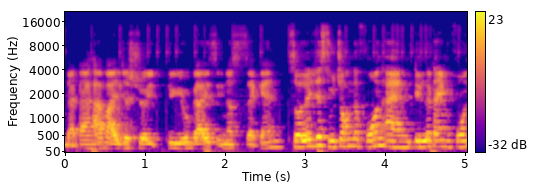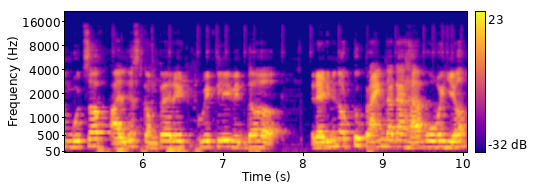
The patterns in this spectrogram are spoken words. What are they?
that I have. I'll just show it to you guys in a second. So let's just switch on the phone and till the time phone boots up, I'll just compare it quickly with the Redmi Note 2 Prime that I have over here.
